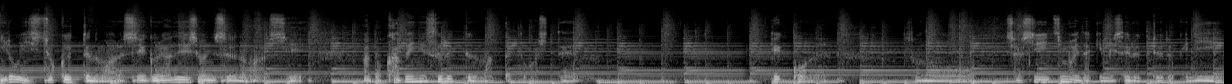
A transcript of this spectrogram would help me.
色一色っていうのもあるしグラデーションにするのもあるしあと壁にするっていうのもあったりとかして。結構ね写真1枚だけ見せるっていう時に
